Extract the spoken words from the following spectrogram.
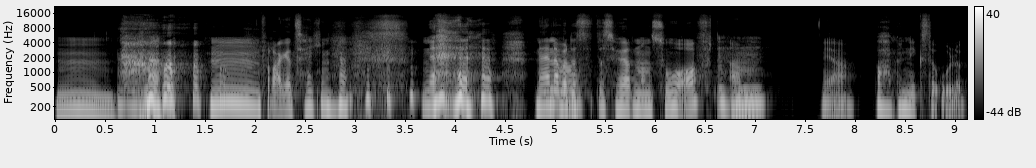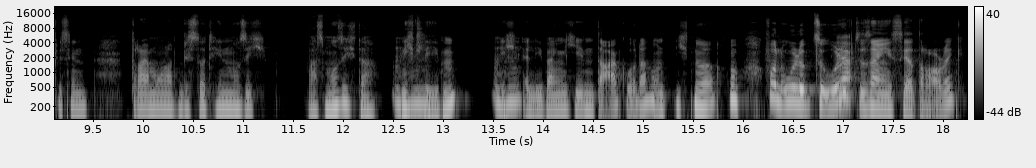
Hm. hm, Fragezeichen. Nein, aber Ja. das, das hört man so oft. Mhm. Ähm, ja, oh, mein nächster Urlaub ist in drei Monaten. Bis dorthin muss ich, was muss ich da? Nicht Mhm. leben? Mhm. Ich erlebe eigentlich jeden Tag, oder? Und nicht nur von Urlaub zu Urlaub. Ja. Das ist eigentlich sehr traurig.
